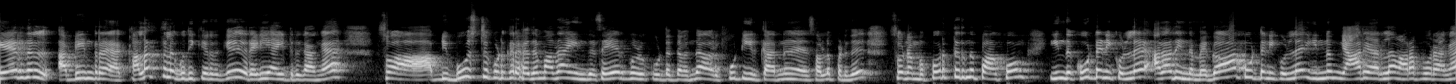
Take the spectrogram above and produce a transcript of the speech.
தேர்தல் அப்படின்ற களத்தில் குதிக்கிறதுக்கு ரெடி ஆகிட்டு இருக்காங்க. ஸோ அப்படி பூஸ்ட் கொடுக்குற விதமாக தான் இந்த செயற்குழு கூட்டத்தை வந்து அவர் கூட்டியிருக்காருன்னு சொல்லப்படுது. ஸோ நம்ம பொறுத்திருந்து பார்ப்போம். இந்த கூட்டணிக்குள்ளே அதாவது இந்த மெகா கூட்டணிக்குள்ளே இன்னும் யார் யாரெல்லாம் வரப்போகிறாங்க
